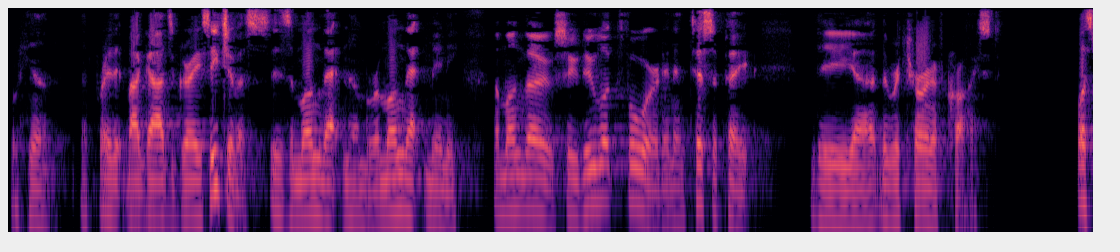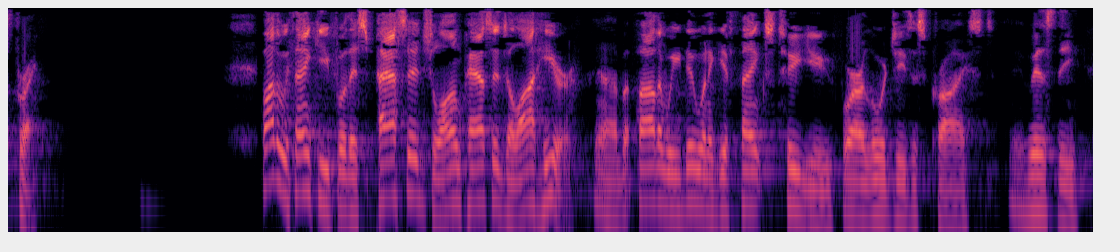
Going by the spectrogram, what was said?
for him. I pray that by God's grace, each of us is among that number, among that many, among those who do look forward and anticipate the, uh, the return of Christ. Let's pray. Father, we thank you for this passage, long passage, a lot here. Uh, but Father, we do want to give thanks to you for our Lord Jesus Christ, who is the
